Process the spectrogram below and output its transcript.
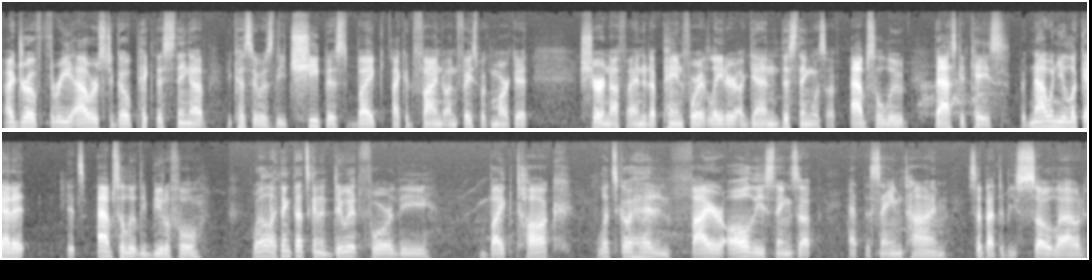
I drove three hours to go pick this thing up because it was the cheapest bike I could find on Facebook Market. Sure enough, I ended up paying for it later again. This thing was an absolute basket case. But now when you look at it, it's absolutely beautiful. Well, I think that's to do it for the bike talk, let's go ahead and fire all these things up at the same time. It's about to be so loud.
